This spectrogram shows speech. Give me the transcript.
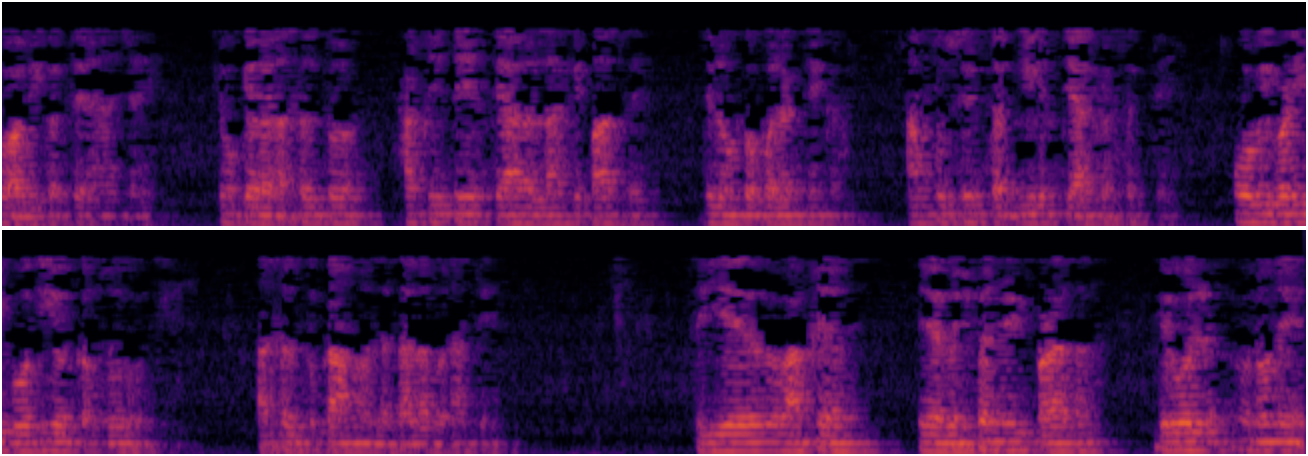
دعا بھی کرتے رہنا چاہیے۔ کیونکہ اصل تو حقیقی اختیار اللہ کے پاس ہے، دلوں کو پلٹنے کا، ہم تو صرف تبدیل اختیار کر سکتے ہیں، وہ بھی بڑی بودھی اور کمزور ہوتی ہے۔ اصل تو کام اللہ تعالیٰ بناتے ہیں۔ تو یہ واقعہ یہ بچپن میں بھی پڑھا تھا۔ پھر وہ انہوں نے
